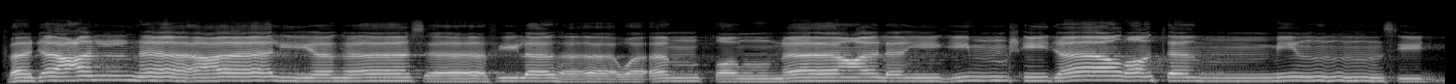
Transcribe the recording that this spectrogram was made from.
فجعلنا عاليها سافلها وامطرنا عليهم حجاره من سجيل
